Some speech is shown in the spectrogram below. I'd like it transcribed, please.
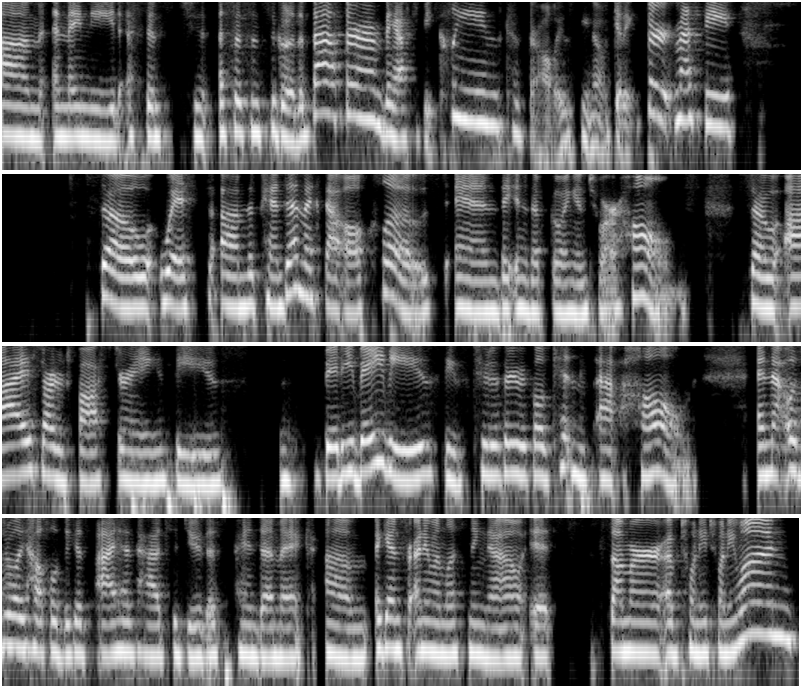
um, and they need assistance to, assistance to go to the bathroom. They have to be cleaned because they're always, you know, getting dirt, messy. So with um, the pandemic, that all closed, and they ended up going into our homes. So I started fostering these bitty babies, these two to three week old kittens at home. And that was really helpful because I have had to do this pandemic. Um, again, for anyone listening now, it's summer of 2021,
